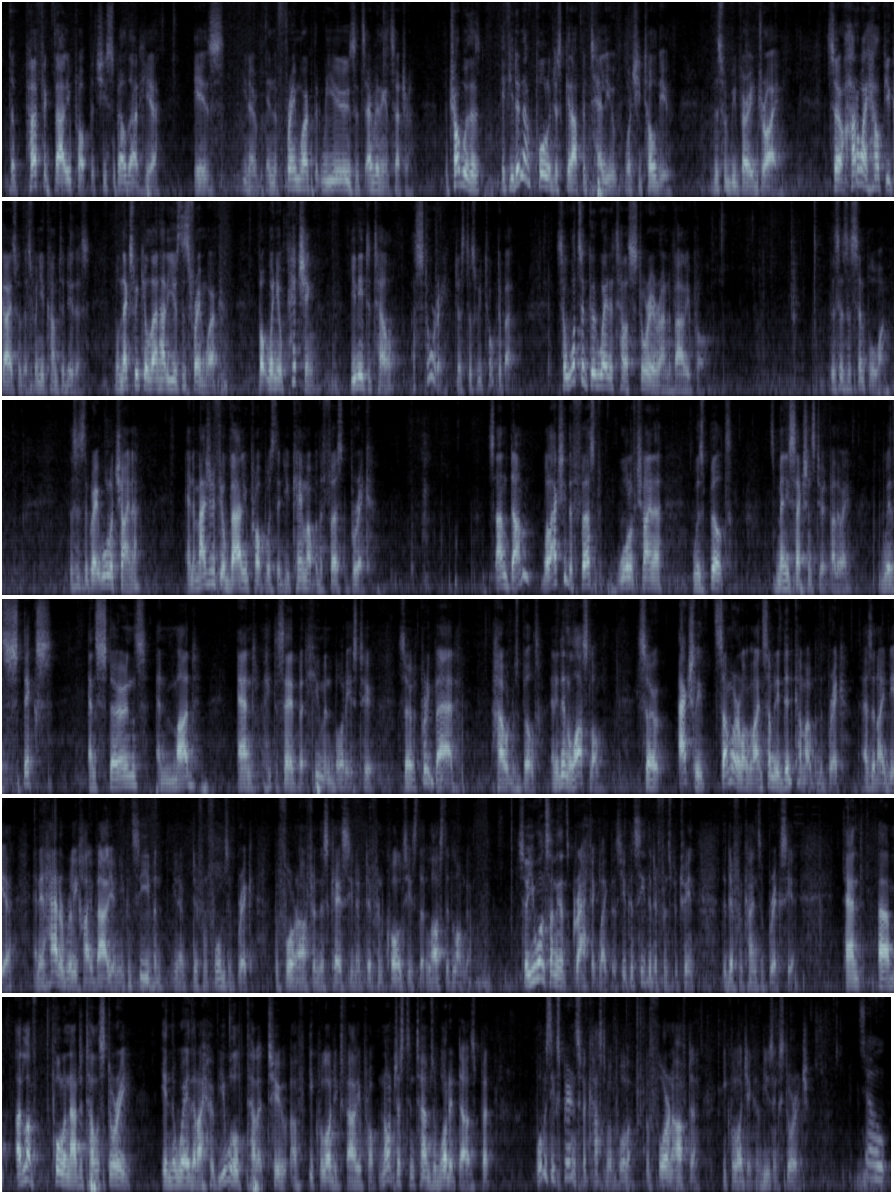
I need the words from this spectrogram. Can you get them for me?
the perfect value prop that she spelled out here is, you know, in the framework that we use, it's everything, etc. The trouble with it, if you didn't have Paula just get up and tell you what she told you, this would be very dry. So how do I help you guys with this when you come to do this? Well, next week you'll learn how to use this framework, but when you're pitching, you need to tell a story, just as we talked about. So what's a good way to tell a story around a value prop? This is a simple one. This is the Great Wall of China, and imagine if your value prop was that you came up with the first brick. Sound dumb? Well, actually, the first wall of China was built, there's many sections to it, by the way, with sticks and stones and mud and, I hate to say it, but human bodies too. So it was pretty bad how it was built, and it didn't last long. So actually, somewhere along the line, somebody did come up with the brick as an idea, and it had a really high value. And you can see even you know different forms of brick before and after. In this case, you know different qualities that lasted longer. So you want something that's graphic like this. You can see the difference between the different kinds of bricks here. And um, I'd love Paula now to tell a story in the way that I hope you will tell it too of EqualLogic's value prop, not just in terms of what it does, but what was the experience of a customer, Paula, before and after EqualLogic of using storage? So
